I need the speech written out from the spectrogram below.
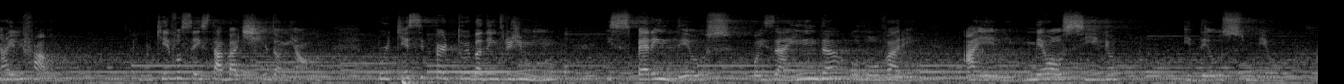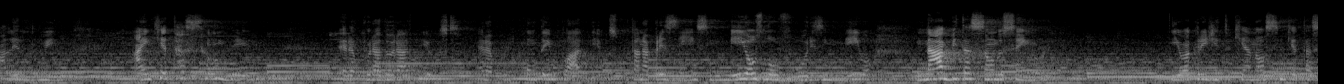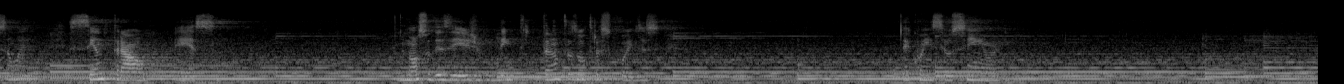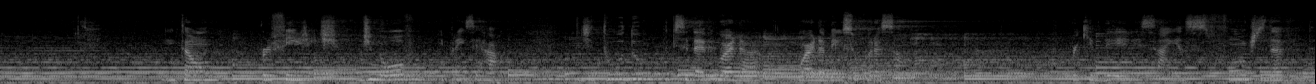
Aí ele fala: Por que você está abatido, a minha alma? Por que se perturba dentro de mim? Espera em Deus, pois ainda o louvarei. A Ele, meu auxílio e Deus meu. Aleluia. A inquietação dele era por adorar a Deus, era por contemplar a Deus, por estar na presença, em meio aos louvores, em meio na habitação do Senhor. E eu acredito que a nossa inquietação é central, é essa. O nosso desejo, dentre tantas outras coisas, coração, porque dele saem as fontes da vida.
